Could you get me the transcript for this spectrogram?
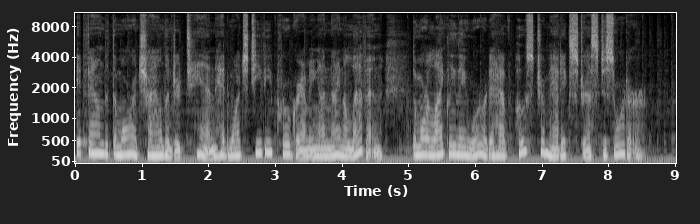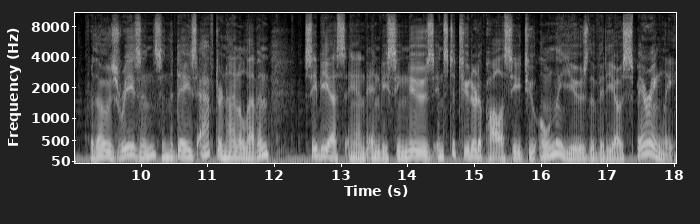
It found that the more a child under 10 had watched TV programming on 9 11, the more likely they were to have post traumatic stress disorder. For those reasons, in the days after 9 11, CBS and NBC News instituted a policy to only use the video sparingly.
